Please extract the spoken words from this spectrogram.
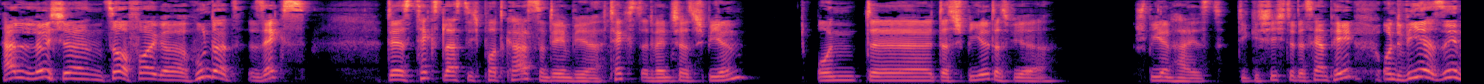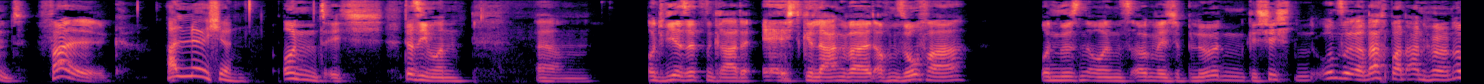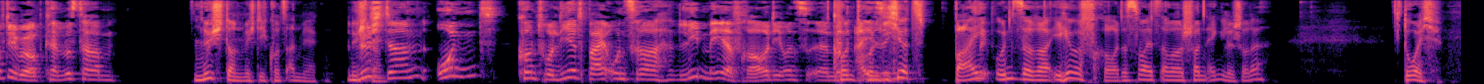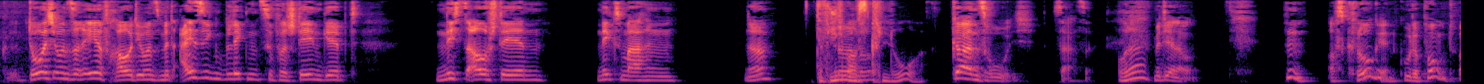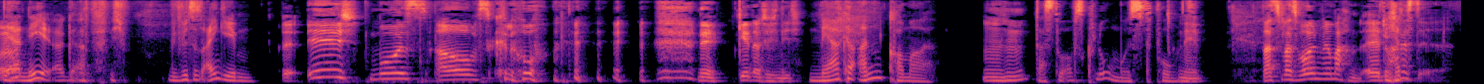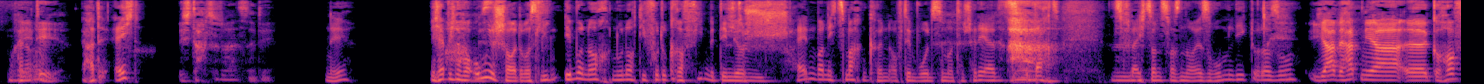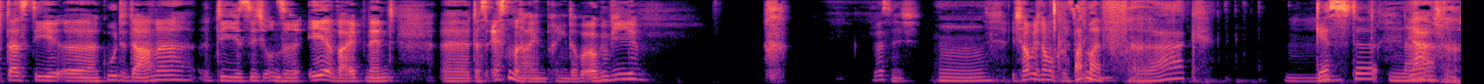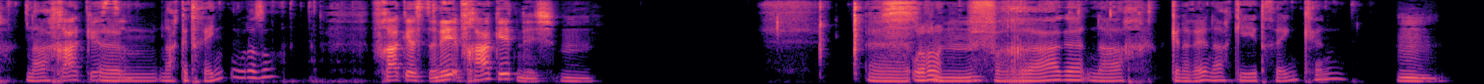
Hallöchen zur Folge 106 des Textlastig Podcasts, in dem wir Text-Adventures spielen. Und äh, das Spiel, das wir spielen, heißt Die Geschichte des Herrn P. Und wir sind Falk. Hallöchen. Und ich, der Simon. Ähm, und wir sitzen gerade echt gelangweilt auf dem Sofa und müssen uns irgendwelche blöden Geschichten unserer Nachbarn anhören, auf die wir überhaupt keine Lust haben. Nüchtern möchte ich kurz anmerken. Nüchtern, Nüchtern und kontrolliert bei unserer lieben Ehefrau, die uns äh, kontrolliert bei mit unserer Ehefrau. Das war jetzt aber schon Englisch, oder? Durch. Durch unsere Ehefrau, die uns mit eisigen Blicken zu verstehen gibt, nichts aufstehen, nichts machen, ne? Darf nicht mal aufs Klo. Ganz ruhig, sagt sie. Oder? Mit ihren Augen. Hm, aufs Klo gehen. Guter Punkt, oder? Ja, nee, äh, ich, wie willst du es eingeben? Äh, ich muss aufs Klo. nee, geht natürlich nicht. Merke an, Komma, mhm. dass du aufs Klo musst. Punkt. Nee. Was, was wollen wir machen? Äh, du ich hattest äh, eine Idee. Er hatte echt? Ich dachte, du hast eine Idee. Nee. Ich habe mich oh, nochmal umgeschaut, aber es liegen immer noch nur noch die Fotografien, mit denen Stimmt. wir scheinbar nichts machen können auf dem Wohnzimmertisch. Hätte er jetzt ah. gedacht, dass hm. vielleicht sonst was Neues rumliegt oder so? Ja, wir hatten ja äh, gehofft, dass die äh, gute Dame, die sich unsere Eheweib nennt, äh, das Essen reinbringt. Aber irgendwie, ich weiß nicht. Hm. Ich schau mich noch mal kurz. Warte um. mal, frag hm. Gäste nach ja, nach frag Gäste. Ähm, nach Getränken oder so? Frag Gäste. Nee, frag geht nicht. Hm. Äh, oder warte mal, hm. Frage nach generell nach Getränken? Hm.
